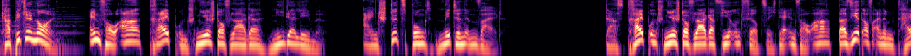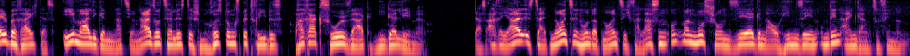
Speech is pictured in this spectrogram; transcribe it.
Kapitel 9 NVA Treib- und Schmierstofflager Niederlehme. Ein Stützpunkt mitten im Wald. Das Treib- und Schmierstofflager 44 der NVA basiert auf einem Teilbereich des ehemaligen nationalsozialistischen Rüstungsbetriebes Paraxolwerk Niederlehme. Das Areal ist seit 1990 verlassen und man muss schon sehr genau hinsehen, um den Eingang zu finden.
